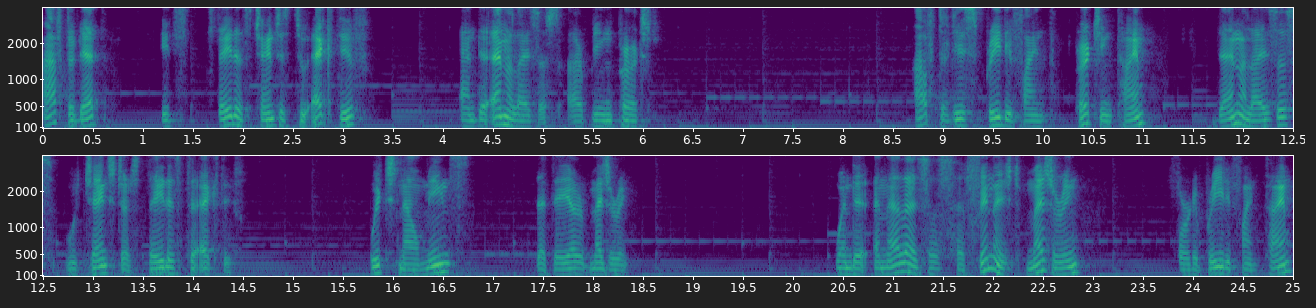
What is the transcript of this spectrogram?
After that, its status changes to active and the analyzers are being purged. After this predefined purging time, the analyzers will change their status to active, which now means that they are measuring. When the analyzers have finished measuring for the predefined time,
